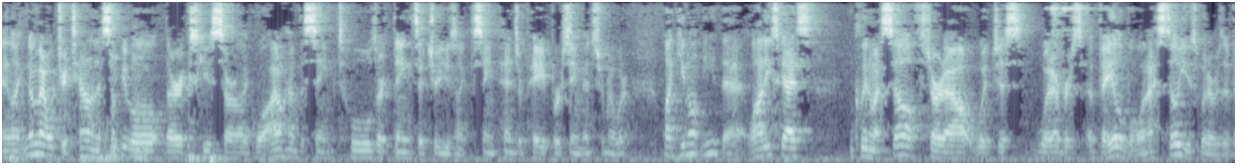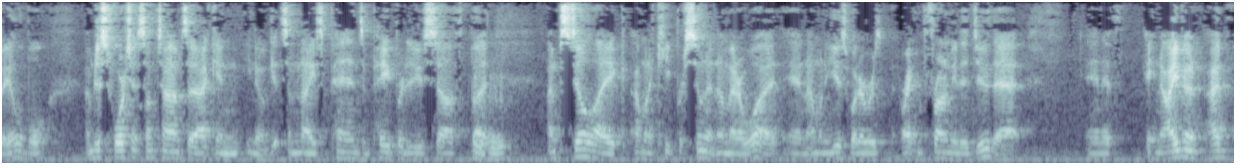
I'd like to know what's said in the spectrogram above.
And like, no matter what your talent is, some people their excuses are like, "Well, I don't have the same tools or things that you're using, like the same pens or paper, same instrument, whatever." Like, you don't need that. A lot of these guys, including myself, start out with just whatever's available, and I still use whatever's available. I'm just fortunate sometimes that I can you know get some nice pens and paper to do stuff, but. Mm-hmm. I'm still like I'm going to keep pursuing it no matter what, and I'm going to use whatever's right in front of me to do that. And if you know, I even I've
